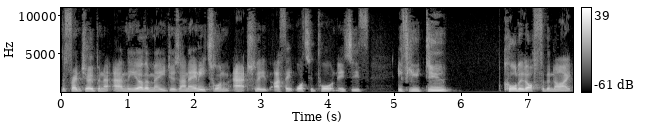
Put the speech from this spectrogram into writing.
the French Open and the other majors and any tournament, actually, I think what's important is if if you do call it off for the night,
